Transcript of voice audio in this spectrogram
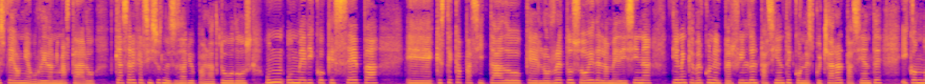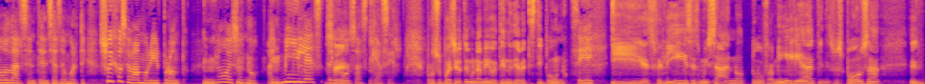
es feo ni aburrido ni más caro, que hacer ejercicio es necesario para todos, un, un médico que sepa, eh, que esté capacitado, que los retos hoy de la medicina tienen que ver con el perfil del paciente y con escuchar al paciente y con no dar sentencias de muerte. Su hijo se va a morir pronto no, eso no. Hay miles de cosas que hacer. Por supuesto, yo tengo un amigo que tiene diabetes tipo 1. Sí. Y es feliz, es muy sano, tuvo familia, tiene su esposa. Eh,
